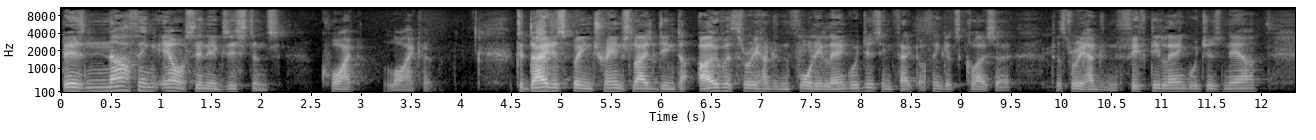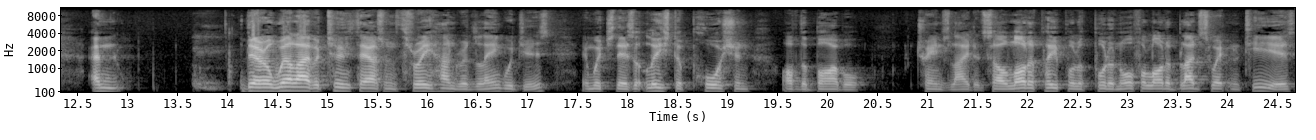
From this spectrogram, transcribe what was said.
There's nothing else in existence quite like it. To date, it's been translated into over 340 languages. In fact, I think it's closer to 350 languages now. And there are well over 2,300 languages in which there's at least a portion of the Bible translated. So a lot of people have put an awful lot of blood, sweat, and tears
